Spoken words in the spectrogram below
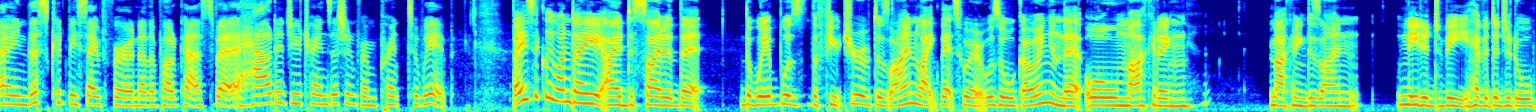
I mean this could be saved for another podcast, but how did you transition from print to web? Basically, one day I decided that the web was the future of design. Like that's where it was all going, and that all marketing, marketing design needed to be have a digital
